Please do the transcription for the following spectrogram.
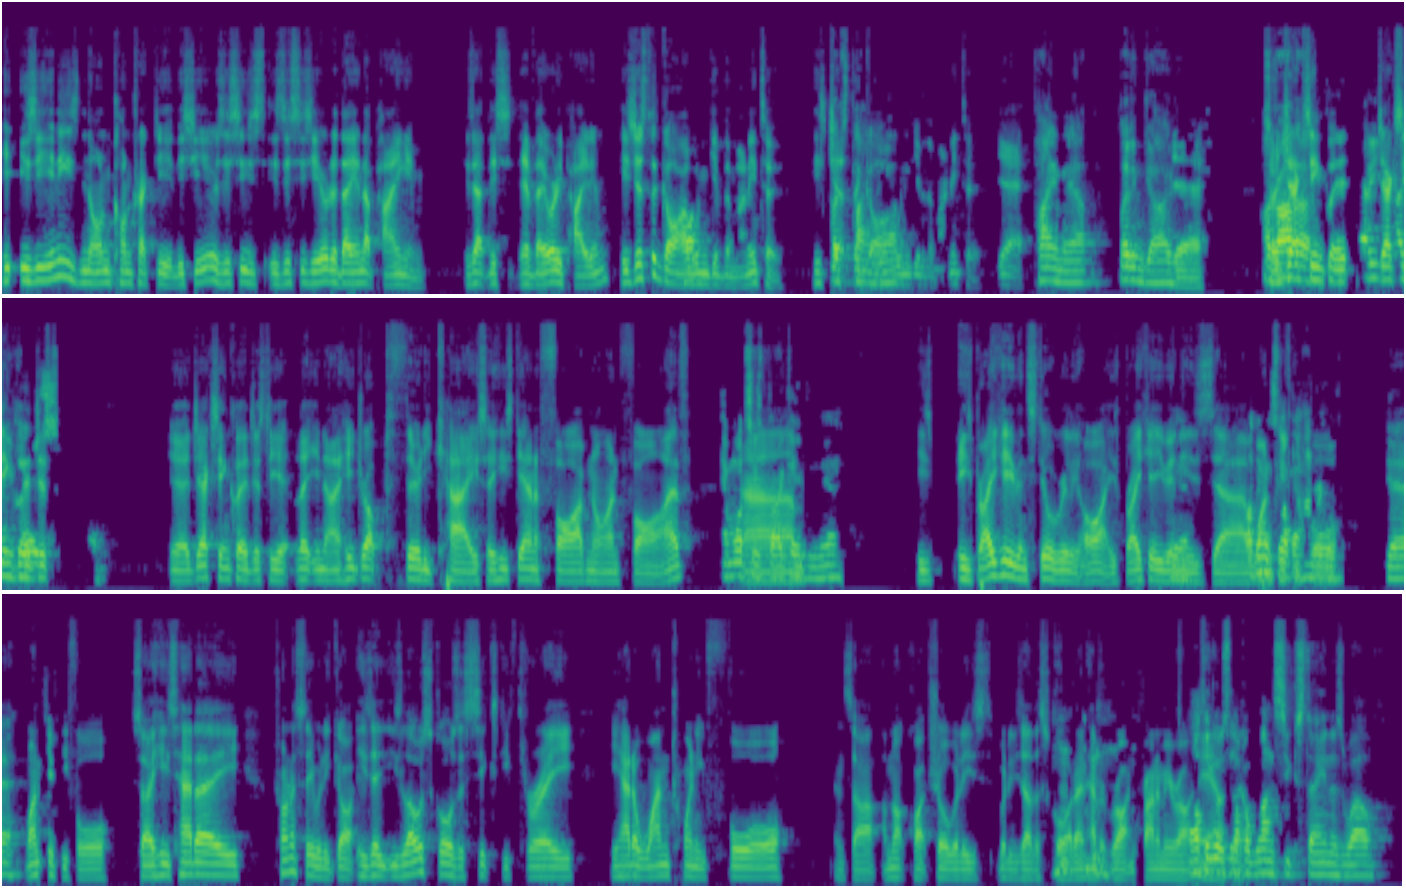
he is he in his non-contract year this year? Is this his is this his year or did they end up paying him? Is that this have they already paid him? He's just the guy I Oh. wouldn't give the money to. He's Let's just the guy I wouldn't give the money to. Yeah. Pay him out. Let him go. Yeah. I'd So Jack Sinclair Jack Sinclair just Yeah, Jack Sinclair, just to let you know, he dropped 30k, so he's down to 595. And what's his um, break even there? His his break even still really high. His break even Yeah. is uh, I think it's like 154. 100. Yeah. 154. So he's had a trying to see what he got. He's a, his lowest scores are 63. He had a 124. And so I'm not quite sure what his what his other score. I don't have it right in front of me right now. I think it was like a 116 as well.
